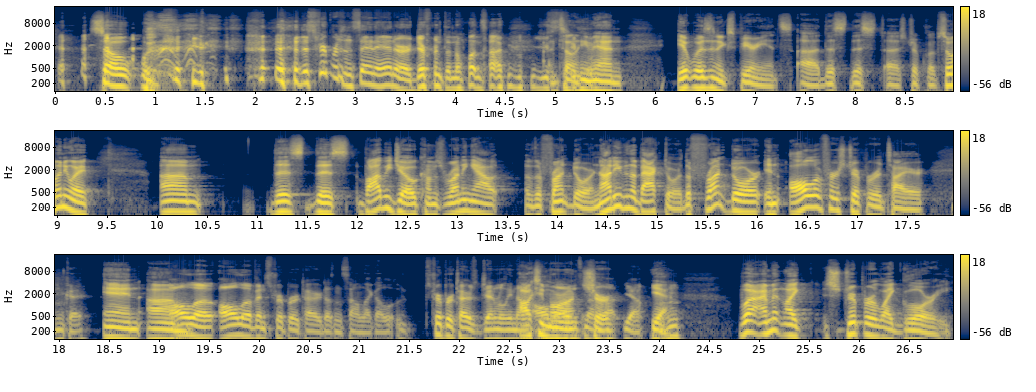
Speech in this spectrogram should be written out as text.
so the strippers in Santa Ana are different than the ones I'm used I'm to. telling you, man, it was an experience. Uh, this this uh, strip club. So anyway, um, this this Bobby Joe comes running out of the front door, not even the back door, the front door in all of her stripper attire, Okay. and um, all of all of and stripper attire doesn't sound like a stripper attire is generally not all of, Oxymoron, not sure. Yeah. Yeah. Mhm. Well, I meant like stripper like glory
